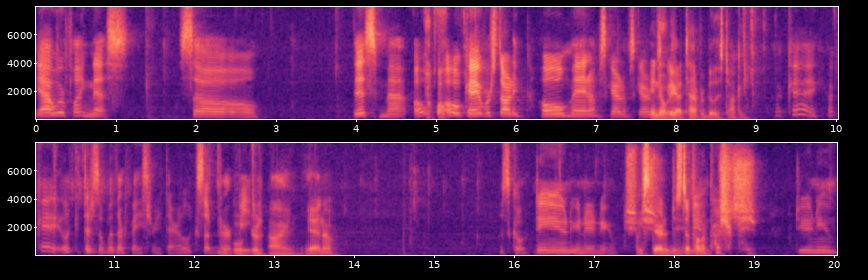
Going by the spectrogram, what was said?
Yeah, we were playing this. So, this map. Oh, oh, Oh. okay, we're starting. Oh man, I'm scared. I'm scared. I'm Ain't nobody scared. got time for Billy's talking. Okay, okay. Look, there's a wither face right there. It looks so Oh, derpy. you're lying. Yeah, no. Let's go. Doo, doo, doo, doo. I'm scared. I just stepped on a pressure doo, plate. doo, doo,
